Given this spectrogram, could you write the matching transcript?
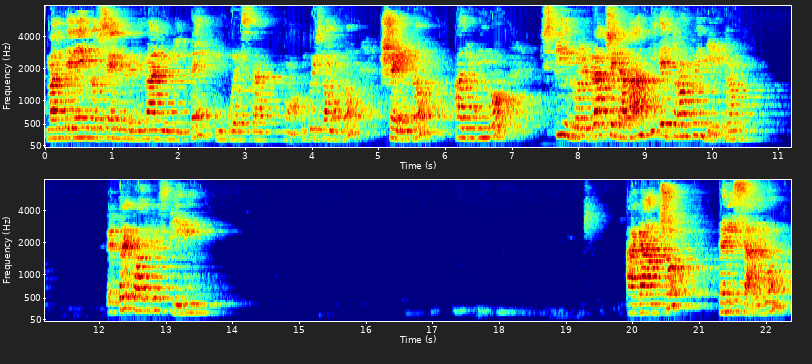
mantenendo sempre le mani unite in, questa, no, in questo modo, scendo, allungo, spingo le braccia in avanti e il tronco indietro. Per 3-4 respiri. Aggancio, risalgo,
